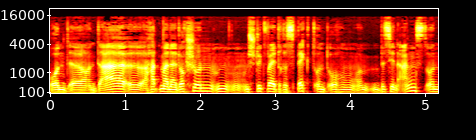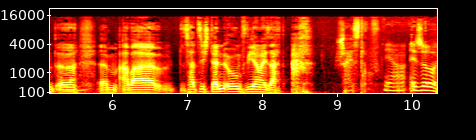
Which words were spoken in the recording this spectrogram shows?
Und, äh, und da äh, hat man dann doch schon ein, ein Stück weit Respekt und auch ein, ein bisschen Angst. Und äh, ähm, aber das hat sich dann irgendwie wir gesagt, ach, Scheiß drauf. Ja, also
